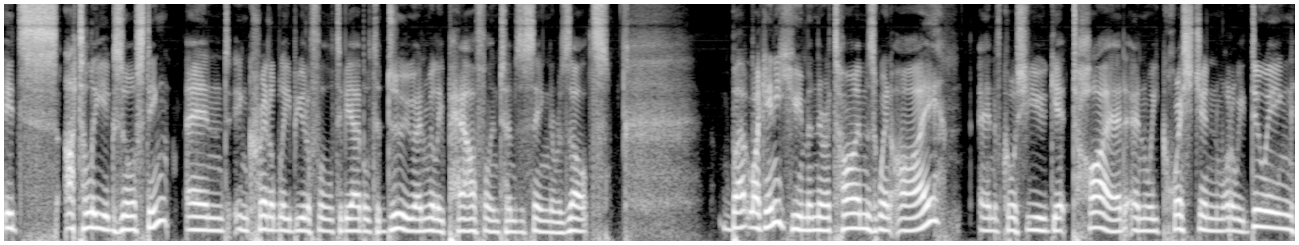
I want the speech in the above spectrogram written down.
it's utterly exhausting and incredibly beautiful to be able to do and really powerful in terms of seeing the results. But like any human, there are times when I, and of course you, get tired and we question what are we doing.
